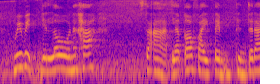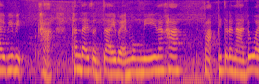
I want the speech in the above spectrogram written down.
ๆวิวิดเยลโล่นะคะ สะอาดแล้วก็ไฟเต็มถึงจะได้วิวิดค่ะ ท่านใดสนใจแหวนวงนี้นะคะ ฝากพิจารณาด้วย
